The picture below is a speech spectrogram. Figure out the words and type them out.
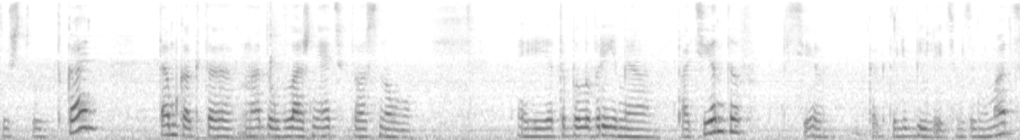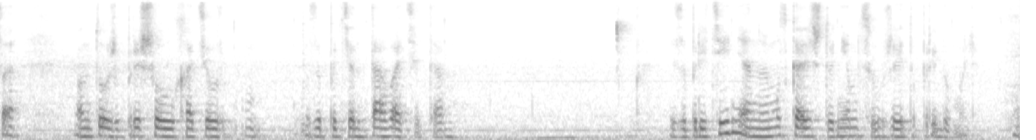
существует ткань, там как-то надо увлажнять эту основу. И это было время патентов, все как-то любили этим заниматься. Он тоже пришел, хотел запатентовать это изобретение, но ему сказали, что немцы уже это придумали.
